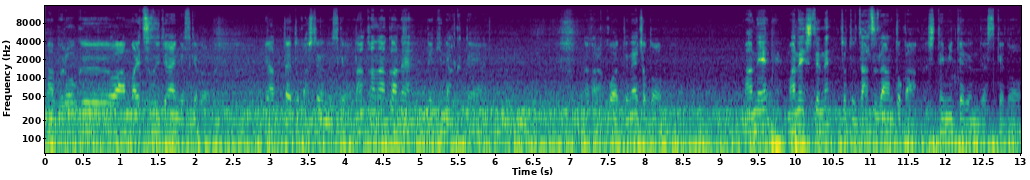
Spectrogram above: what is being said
まあ、ブログはあんまり続いてないんですけどやったりとかしてるんですけどなかなかねできなくて。だからこうやってねちょっと真似真似してねちょっと雑談とかしてみてるんですけど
